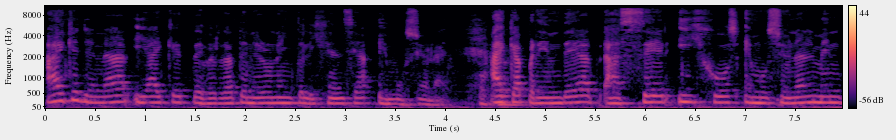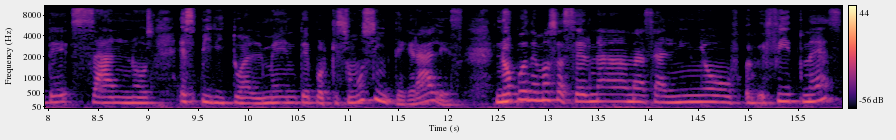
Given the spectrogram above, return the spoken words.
hay que llenar y hay que de verdad tener una inteligencia emocional. Hay que aprender a, a ser hijos emocionalmente sanos, espiritualmente, porque somos integrales. No podemos hacer nada más al niño fitness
